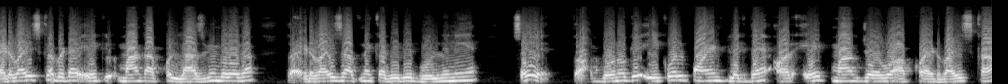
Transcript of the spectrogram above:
एडवाइस का बेटा एक मार्क आपको लाजमी मिलेगा तो एडवाइस आपने कभी भी भूलनी नहीं है। सही है? तो आप दोनों के इक्वल पॉइंट लिख दें और एक मार्क जो है वो आपको एडवाइस का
